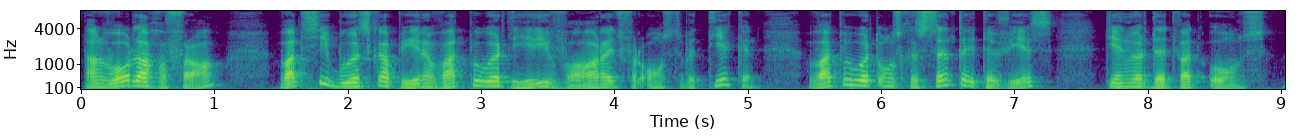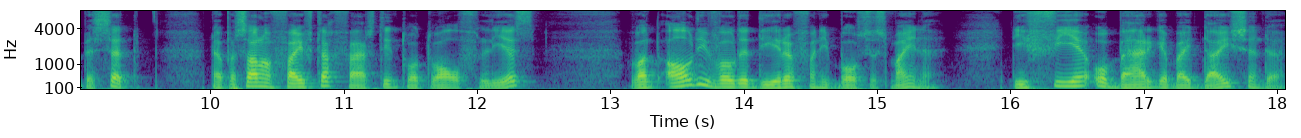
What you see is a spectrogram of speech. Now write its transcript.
Dan word daar gevra, wat is die boodskap hier en wat behoort hierdie waarheid vir ons te beteken? Wat behoort ons gesindheid te wees teenoor dit wat ons besit? Nou Psalm 50 vers 10 tot 12 lees, want al die wilde diere van die bos is myne, die vee op berge by duisende.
